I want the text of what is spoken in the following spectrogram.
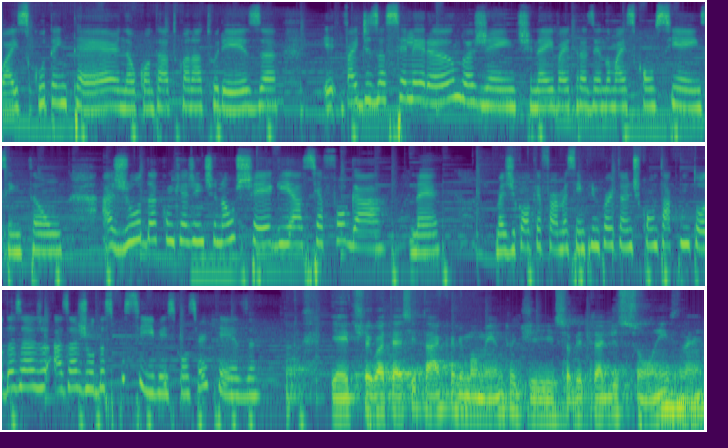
a escuta interna, o contato com a natureza, vai desacelerando a gente, né? E vai trazendo mais consciência. Então, ajuda com que a gente não chegue a se afogar, né? Mas de qualquer forma é sempre importante contar com todas as ajudas possíveis, com certeza. E aí tu chegou até a citar aquele momento de sobre tradições, né?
